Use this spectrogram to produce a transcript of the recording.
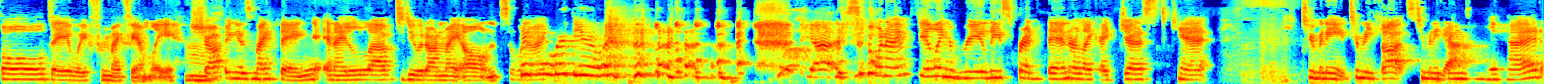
full day away from my family. Mm. Shopping is my thing, and I love to do it on my own. So when with you, yeah. So when I'm feeling really spread thin, or like I just can't too many too many thoughts too many yeah. things in my head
